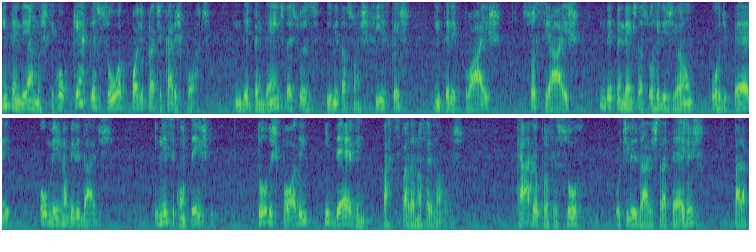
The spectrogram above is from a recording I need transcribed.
Entendemos que qualquer pessoa pode praticar esporte, independente das suas limitações físicas, intelectuais, sociais, independente da sua religião, cor de pele ou mesmo habilidades. E nesse contexto, todos podem e devem participar das nossas aulas. Cabe ao professor utilizar estratégias para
